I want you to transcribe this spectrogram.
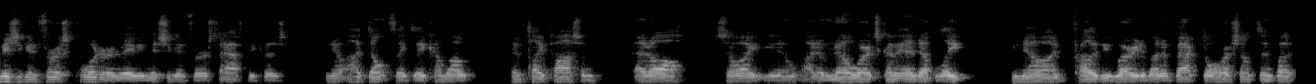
Michigan first quarter and maybe Michigan first half because you know, I don't think they come out and play possum at all. So I, you know, I don't know where it's going to end up late. You know, I'd probably be worried about a back door or something, but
